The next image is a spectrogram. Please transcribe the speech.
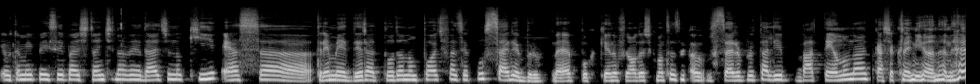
Eu também pensei bastante, na verdade, no que essa tremedeira toda não pode fazer com o cérebro, né? Porque no final das contas o cérebro tá ali batendo na caixa craniana, né?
